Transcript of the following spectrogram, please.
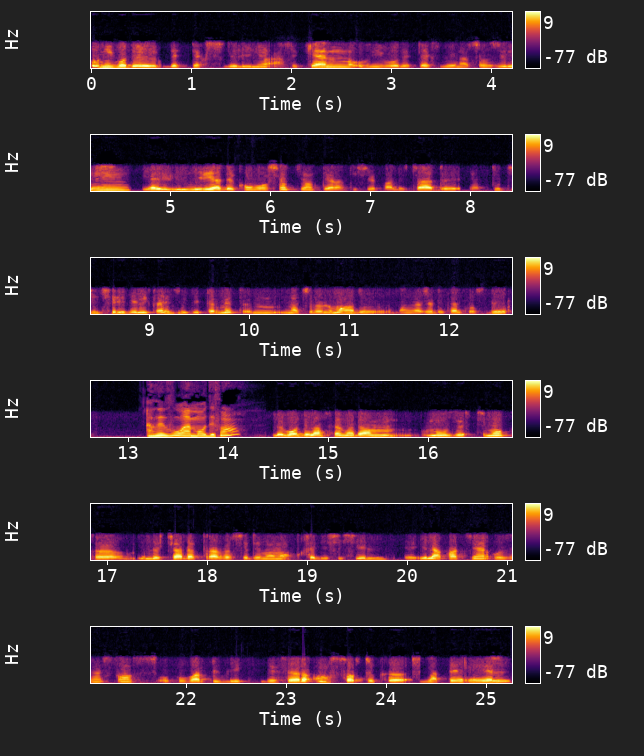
Au niveau de- des textes de l'Union africaine, au niveau des textes des Nations Unies, il y a eu une myriade de conventions qui ont été ratifiées par le Tchad. Il y a toute une série de mécanismes qui permettent euh, naturellement de- d'engager de telles procédures. Avez-vous un mot de fin? Le mot de la fin, madame, nous estimons que le Tchad a traversé des moments très difficiles et il appartient aux instances, au pouvoir public de faire en sorte que la paix réelle,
